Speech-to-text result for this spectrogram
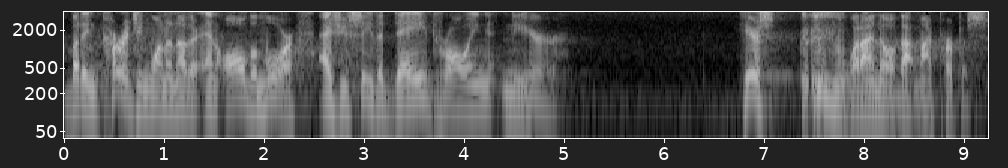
but encouraging one another, and all the more as you see the day drawing near. Here's what I know about my purpose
